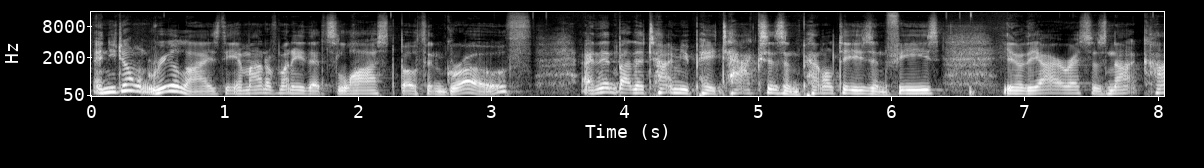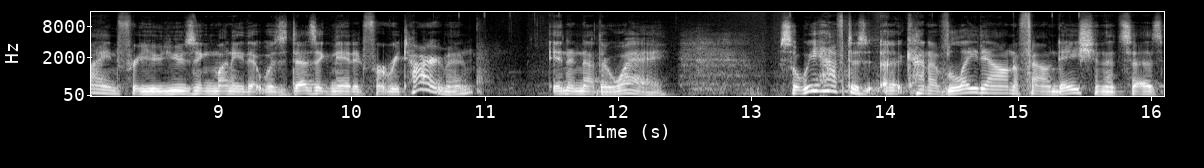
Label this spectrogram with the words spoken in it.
And you don't realize the amount of money that's lost both in growth, and then by the time you pay taxes and penalties and fees, you know, the IRS is not kind for you using money that was designated for retirement in another way. So we have to uh, kind of lay down a foundation that says,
